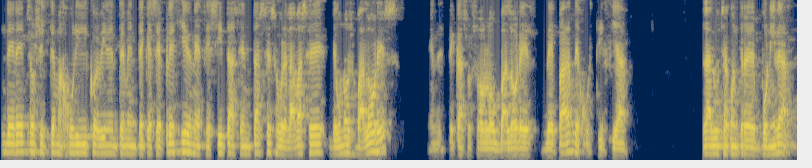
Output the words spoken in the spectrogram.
derecho o sistema jurídico, evidentemente, que se precie, necesita asentarse sobre la base de unos valores, en este caso son los valores de paz, de justicia, la lucha contra la impunidad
